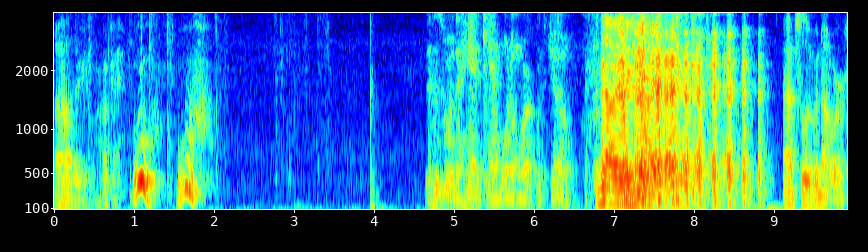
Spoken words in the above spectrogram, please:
Oh, there you are. Okay. Ooh, ooh. This is where the hand cam wouldn't work with Joe. No, it would not. Absolutely would not work.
